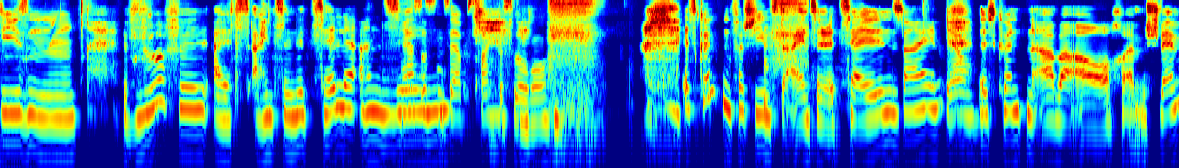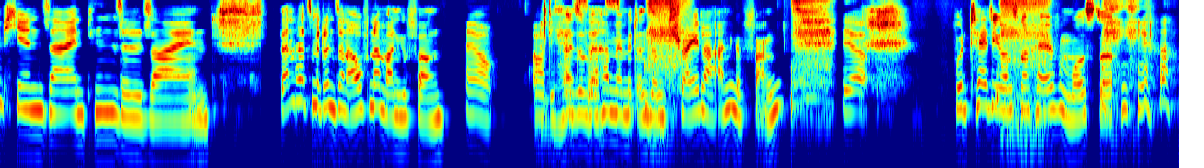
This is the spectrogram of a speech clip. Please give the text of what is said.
diesen Würfel als einzelne Zelle ansehen. Ja, es ist ein sehr abstraktes Logo. Es könnten verschiedenste einzelne Zellen sein. Ja. Es könnten aber auch ähm, Schwämmchen sein, Pinsel sein. Dann hat es mit unseren Aufnahmen angefangen. Ja. Oh, die also wir haben ja mit unserem Trailer angefangen. ja. Wo Teddy uns noch helfen musste. ja.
